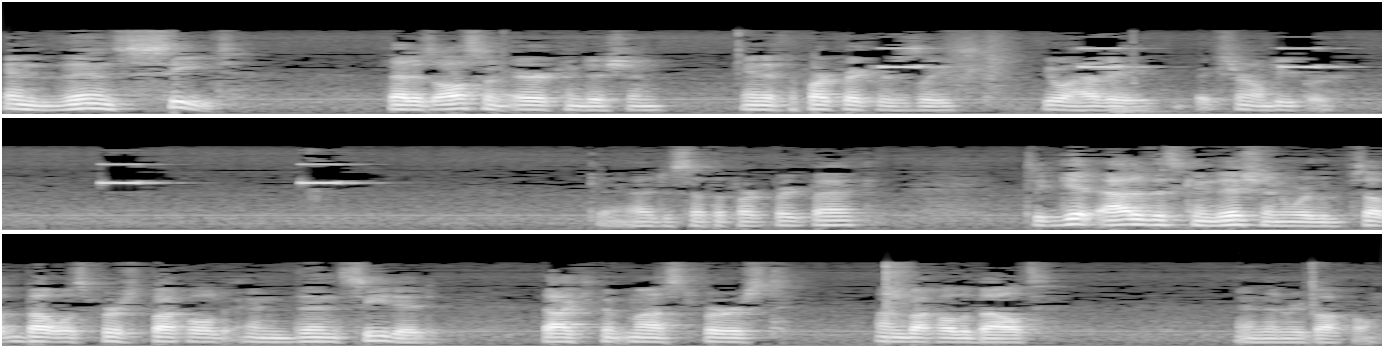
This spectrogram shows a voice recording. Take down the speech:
and then seat, that is also an error condition, and if the park brake is released, you will have a external beeper. Okay, I just set the park brake back. To get out of this condition where the belt was first buckled and then seated, the occupant must first unbuckle the belt and then rebuckle.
